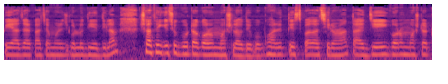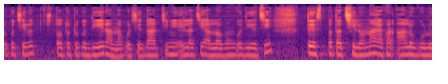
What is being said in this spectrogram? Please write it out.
পেঁয়াজ আর কাঁচামরিচগুলো দিয়ে দিলাম। সাথে কিছু গোটা গরম মশলাও দেবো। ঘরে তেজপাতা ছিল না, তাই যেই গরম মশলাটুকু ছিল ততটুকু দিয়ে রান্না করছি। দারচিনি, এলাচি আর লবঙ্গ দিয়েছি, তেজপাতা ছিল না, এখন আলুগুলো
